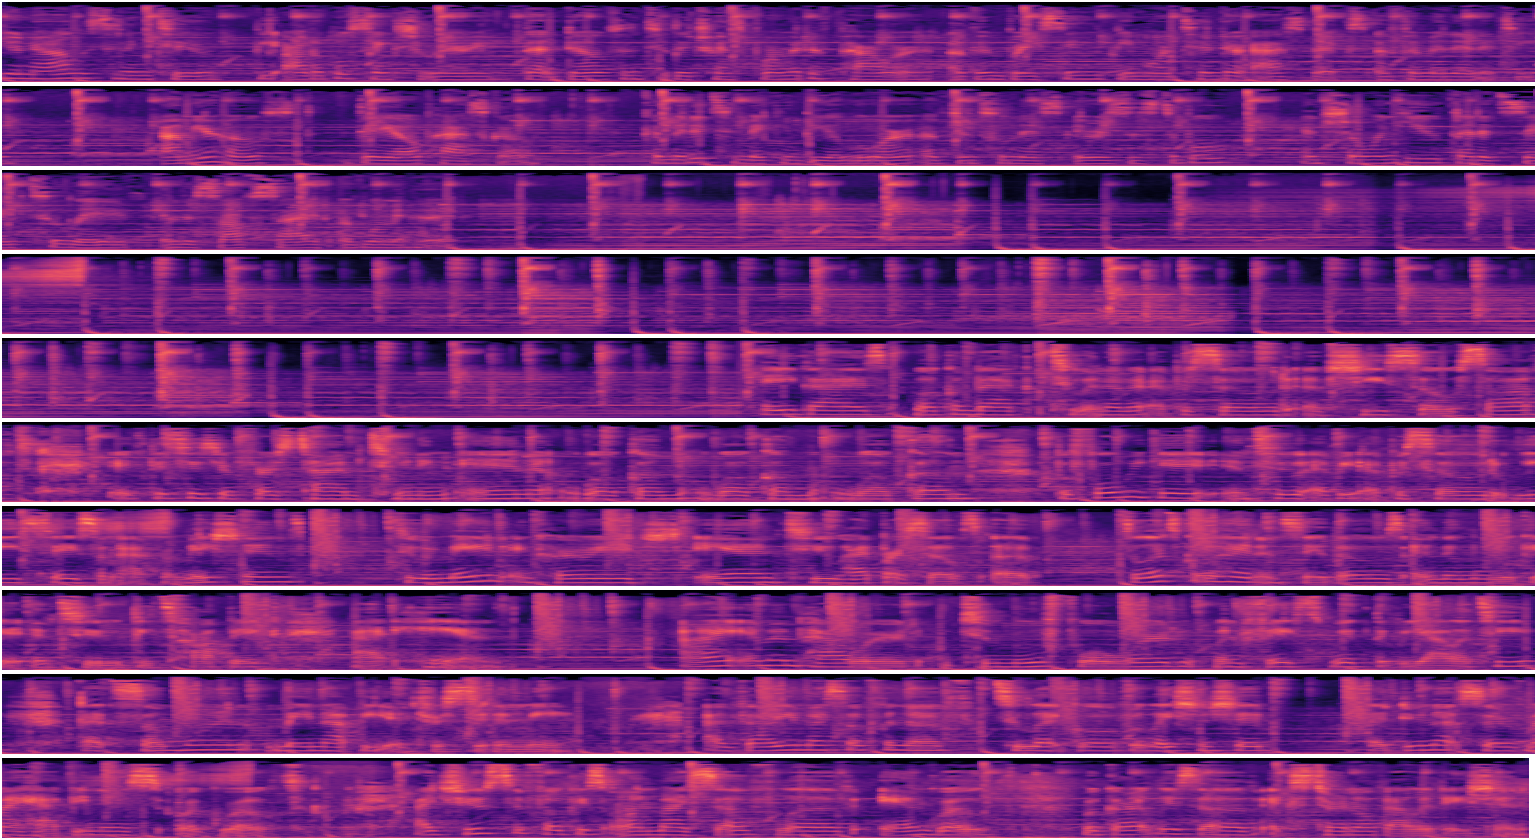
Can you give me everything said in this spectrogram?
You're now listening to the Audible Sanctuary that delves into the transformative power of embracing the more tender aspects of femininity. I'm your host, Dale Pasco, committed to making the allure of gentleness irresistible and showing you that it's safe to live in the soft side of womanhood. Hey guys, welcome back to another episode of She's So Soft. If this is your first time tuning in, welcome, welcome, welcome. Before we get into every episode, we say some affirmations to remain encouraged and to hype ourselves up. So let's go ahead and say those and then we will get into the topic at hand. I am empowered to move forward when faced with the reality that someone may not be interested in me. I value myself enough to let go of relationships that do not serve my happiness or growth. I choose to focus on my self love and growth regardless of external validation.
